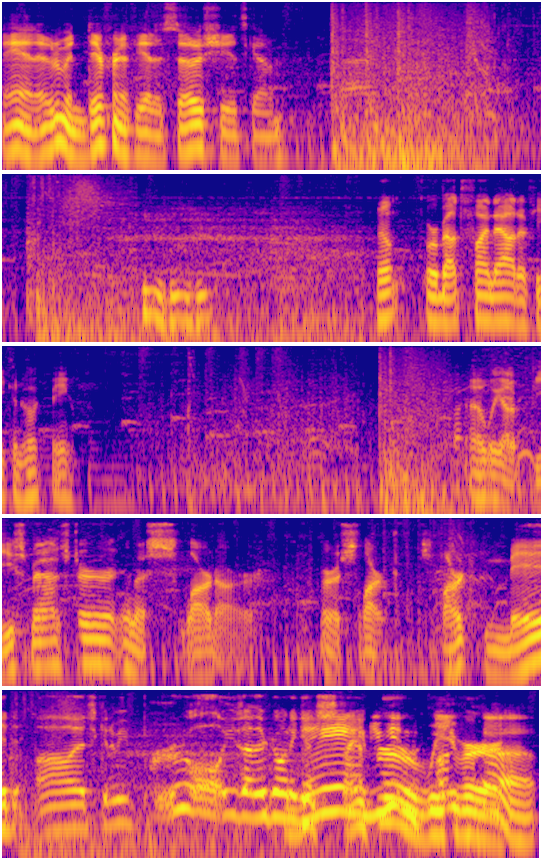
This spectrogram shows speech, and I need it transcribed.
Yeah, Man, it would have been different if you had associates got him. Nope, we're about to find out if he can hook me. Oh, we got a Beastmaster and a Slardar. Or a Slark. Slark mid? Oh, it's gonna be brutal. He's either going against Damn, you Sniper or getting fucked Weaver. up.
